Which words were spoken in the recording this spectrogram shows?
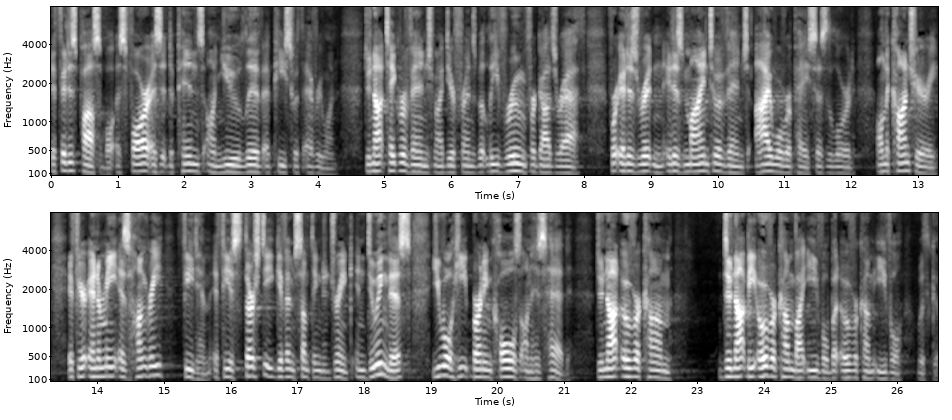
If it is possible, as far as it depends on you, live at peace with everyone. Do not take revenge, my dear friends, but leave room for God's wrath. For it is written, It is mine to avenge, I will repay, says the Lord. On the contrary, if your enemy is hungry, feed him. If he is thirsty, give him something to drink. In doing this, you will heap burning coals on his head. Do not overcome, do not be overcome by evil, but overcome evil with good.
